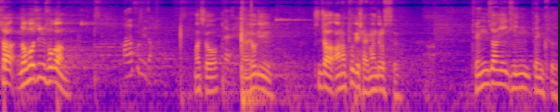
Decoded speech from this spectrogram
자 넘어진 소감. 안 아픕니다. 맞죠? 네. 야, 여기 진짜 안 아프게 잘 만들었어요. 굉장히 긴 뱅크.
